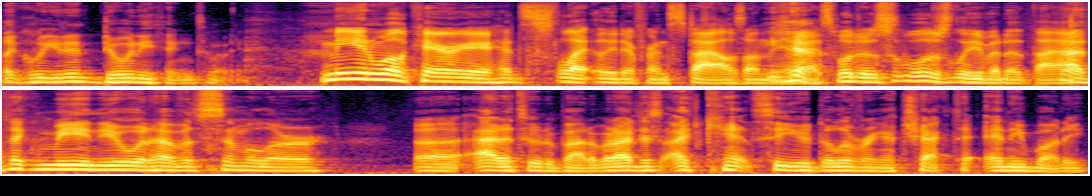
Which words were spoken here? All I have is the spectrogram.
Like, well, you didn't do anything to me. Me and Will Carrier had slightly different styles on the Yeah. ice. We'll just we'll just leave it at that. I think me and you would have a similar uh, attitude about it, but I just I can't see you delivering a check to anybody.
